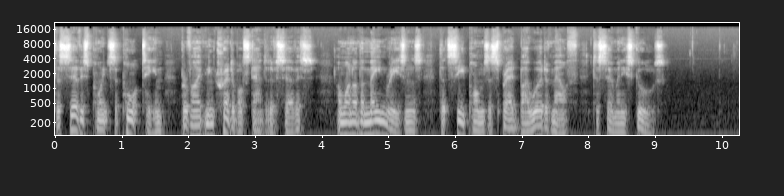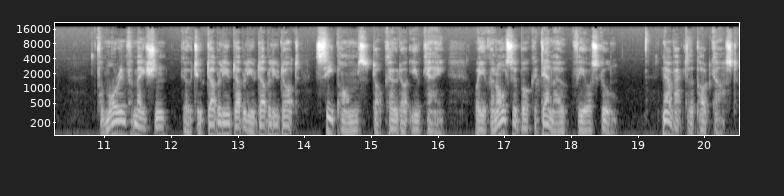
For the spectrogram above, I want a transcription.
The Service Point support team provide an incredible standard of service and one of the main reasons that CPOMs are spread by word of mouth to so many schools. For more information, go to www.cpoms.co.uk where you can also book a demo for your school. Now back to the podcast.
